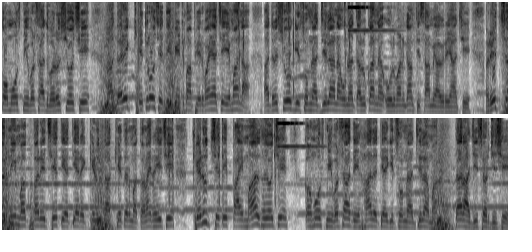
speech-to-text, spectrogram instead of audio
કમોસમી વરસાદ વરસ્યો છે દરેક ખેતરો છે તે પેટમાં ફેરવાયા છે. એમાંના આ દ્રશ્યો ગીર સોમનાથ જિલ્લાના ઉના તાલુકાના ઓલવાણ ગામથી સામે આવી રહ્યા છે. રીતસરની મગફળી છે તે અત્યારે ખેડૂતના ખેતરમાં તણાઈ રહી છે. ખેડૂત છે તે પાયમાલ થયો છે. કમોસમી વરસાદે હાલ અત્યારે ગીર સોમનાથ જિલ્લામાં તારાજી સર્જી છે.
